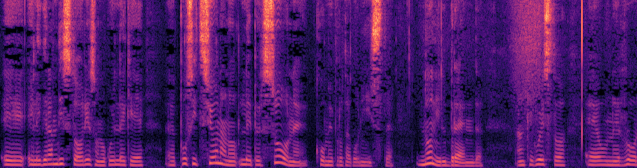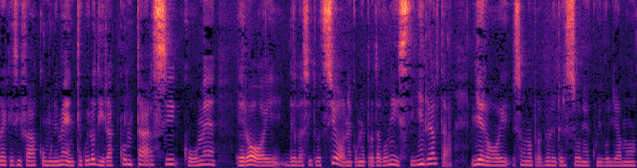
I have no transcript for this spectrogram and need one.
e, e le grandi storie sono quelle che eh, posizionano le persone come protagoniste, non il brand. Anche questo è un errore che si fa comunemente, quello di raccontarsi come eroi della situazione, come protagonisti. In realtà gli eroi sono proprio le persone a cui vogliamo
